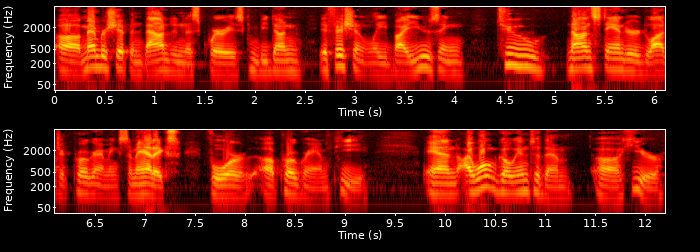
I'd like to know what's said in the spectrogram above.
uh, membership and boundedness queries can be done efficiently by using two non-standard logic programming semantics for uh, program P. And I won't go into them uh, here.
